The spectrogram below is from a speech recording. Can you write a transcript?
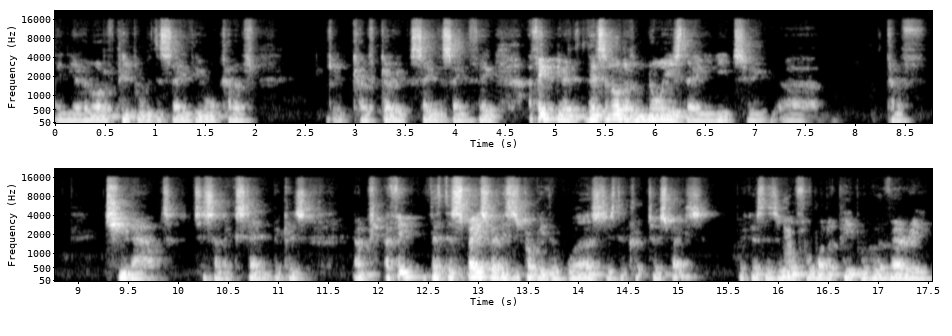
and you know a lot of people with the same view, all kind of you know, kind of going saying the same thing. I think you know there's a lot of noise there. You need to um, kind of tune out to some extent because um, I think that the space where this is probably the worst is the crypto space because there's an yeah. awful lot of people who are very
